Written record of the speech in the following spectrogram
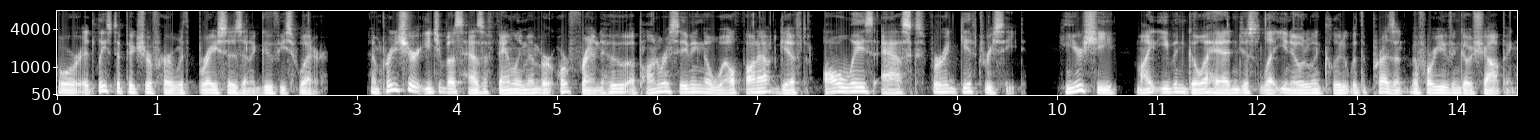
or at least a picture of her with braces and a goofy sweater. I'm pretty sure each of us has a family member or friend who, upon receiving a well thought out gift, always asks for a gift receipt. He or she might even go ahead and just let you know to include it with the present before you even go shopping.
